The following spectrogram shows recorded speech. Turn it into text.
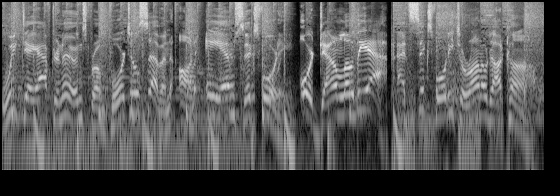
Weekday afternoons from 4 till 7 on AM 640 or download the app at 640toronto.com.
